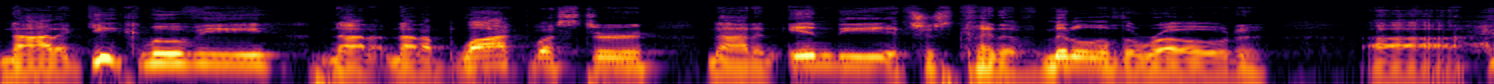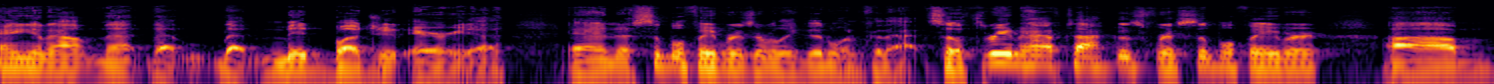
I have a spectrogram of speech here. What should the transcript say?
not a geek movie, not a, not a blockbuster, not an indie. It's just kind of middle of the road uh, hanging out in that that that mid budget area. And a simple favor is a really good one for that. So three and a half tacos for a simple favor. Um,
